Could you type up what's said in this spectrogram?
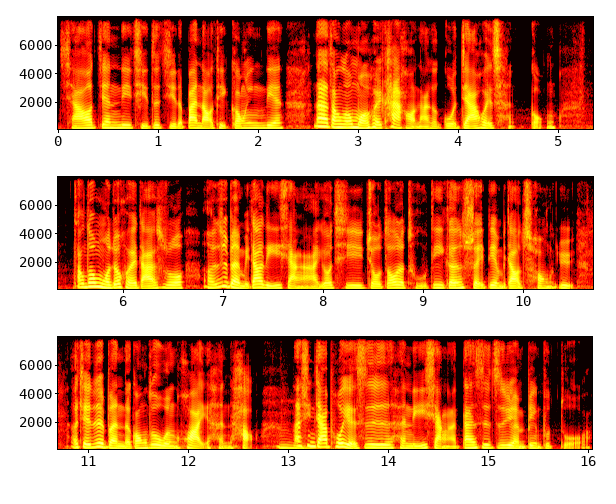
想要建立起自己的半导体供应链，那张忠谋会看好哪个国家会成功？张忠谋就回答说：“呃，日本比较理想啊，尤其九州的土地跟水电比较充裕，而且日本的工作文化也很好。嗯、那新加坡也是很理想啊，但是资源并不多。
